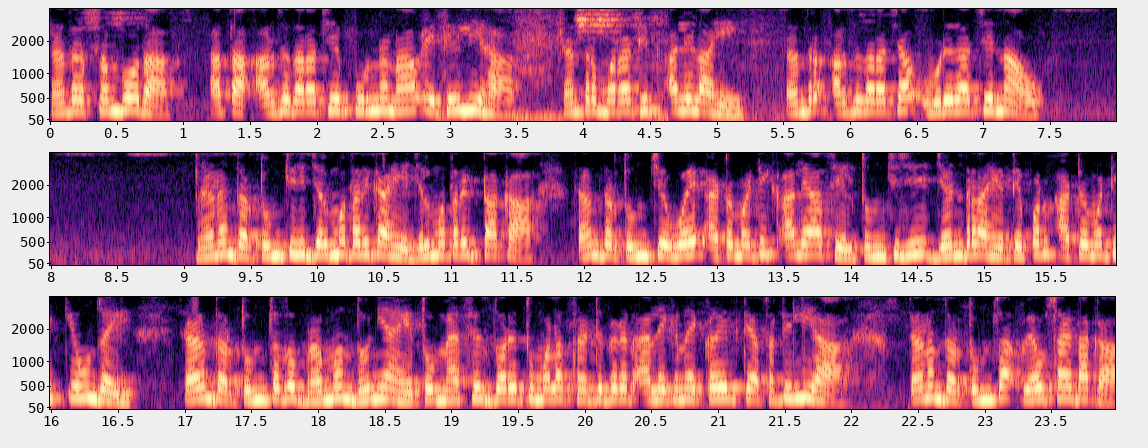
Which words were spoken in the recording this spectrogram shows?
त्यानंतर संबोधा. आता अर्जदाराचे पूर्ण नाव येथे लिहा. त्यानंतर मराठीत आलेलं आहे. त्यानंतर अर्जदाराच्या वडिलाचे नाव. त्यानंतर तुमची जी जन्मतारीख आहे जन्मतारीख टाका. त्यानंतर तुमचे वय ॲटोमॅटिक आले असेल तुमची जी जेंडर आहे ते पण ॲटोमॅटिक येऊन जाईल. त्यानंतर तुमचा जो भ्रमणध्वनी आहे तो मॅसेजद्वारे तुम्हाला सर्टिफिकेट आले की नाही कळेल त्यासाठी लिहा. त्यानंतर तुमचा व्यवसाय टाका.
